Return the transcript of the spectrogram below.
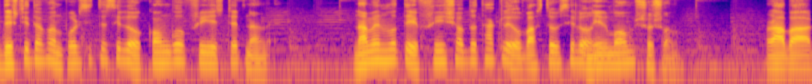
দেশটি তখন পরিচিত ছিল কঙ্গো ফ্রি স্টেট নামে। নামের মধ্যে ফ্রি শব্দ থাকলেও বাস্তব ছিল নির্মম শোষণ। রাবার,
